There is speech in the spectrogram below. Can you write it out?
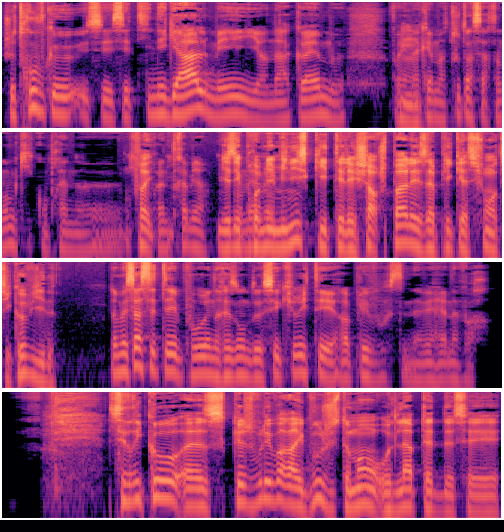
je trouve que c'est inégal, mais il y en a quand même, enfin, il y en a Mm. quand même un- tout un certain nombre qui comprennent, euh, qui Enfin, comprennent très bien. Il y a des premiers ministres qui téléchargent pas les applications anti-Covid. Non, mais ça c'était pour une raison de sécurité. Rappelez-vous, ça n'avait rien à voir. Cédrico, euh, ce que je voulais voir avec vous justement, au-delà peut-être de ces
